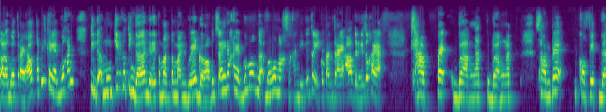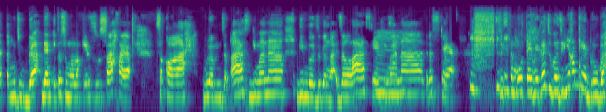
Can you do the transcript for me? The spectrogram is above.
kalau gue tryout tapi kayak gue kan tidak mungkin ketinggalan dari teman-teman gue dong. Terus akhirnya kayak gue mau nggak mau memaksakan diri tuh ikutan tryout dan itu kayak capek banget banget. Sampai covid datang juga dan itu semua makin susah. Kayak sekolah belum jelas gimana bimbel juga nggak jelas kayak hmm. gimana. Terus kayak sistem UTBK juga jadinya kan kayak berubah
